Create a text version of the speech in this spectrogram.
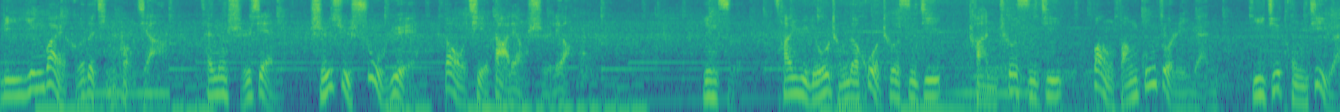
里应外合的情况下，才能实现持续数月盗窃大量石料。因此。参与流程的货车司机、铲车司机、泵房工作人员以及统计员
